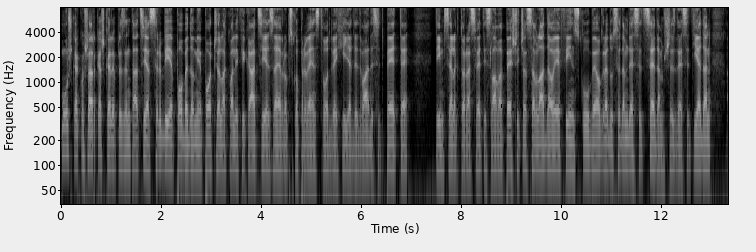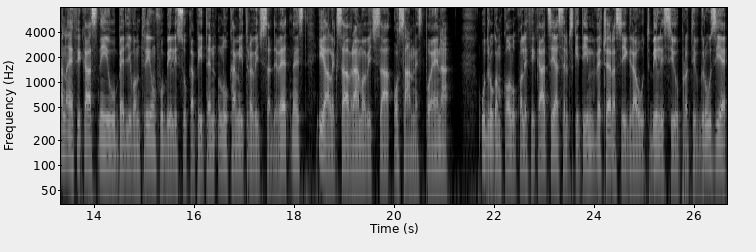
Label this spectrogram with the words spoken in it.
Muška košarkaška reprezentacija Srbije pobedom je počela kvalifikacije za Evropsko prvenstvo 2025. Tim selektora Svetislava Pešića savladao je Finsku u Beogradu 77-61, a najefikasniji u ubedljivom triumfu bili su kapiten Luka Mitrović sa 19 i Aleksa Avramović sa 18 poena. U drugom kolu kvalifikacija srpski tim večeras igra u Tbilisiju protiv Gruzije,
